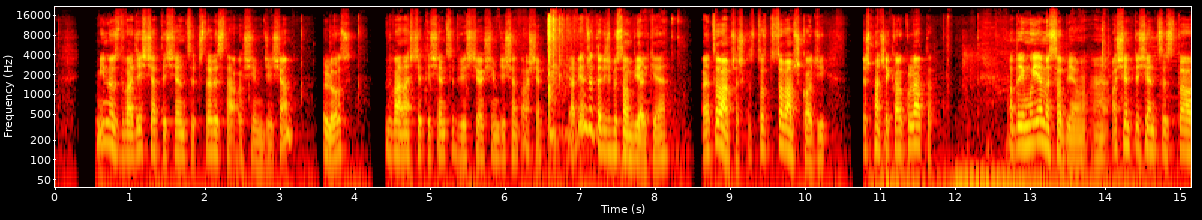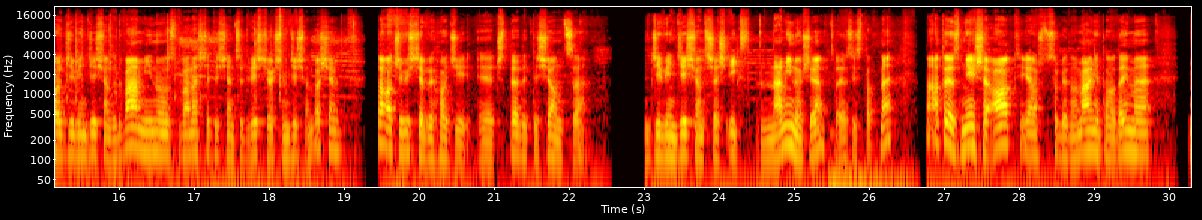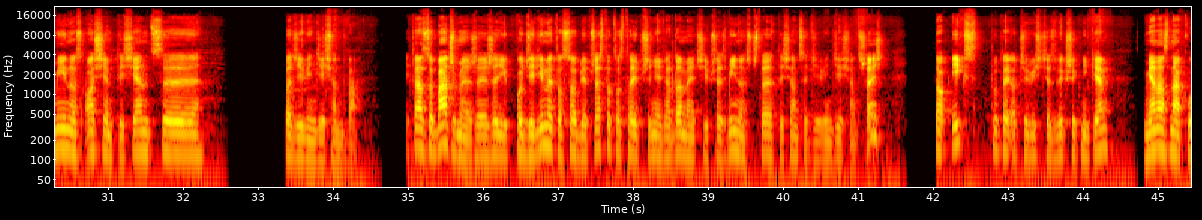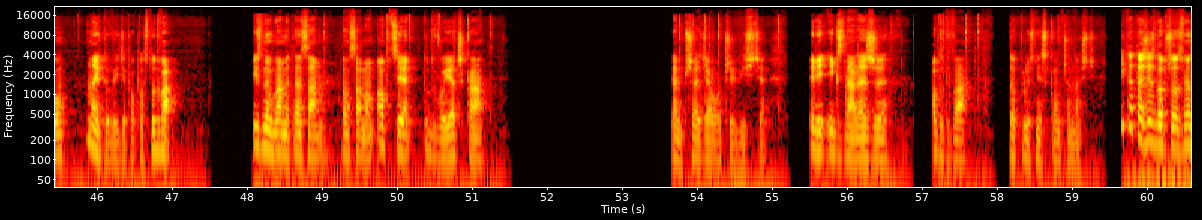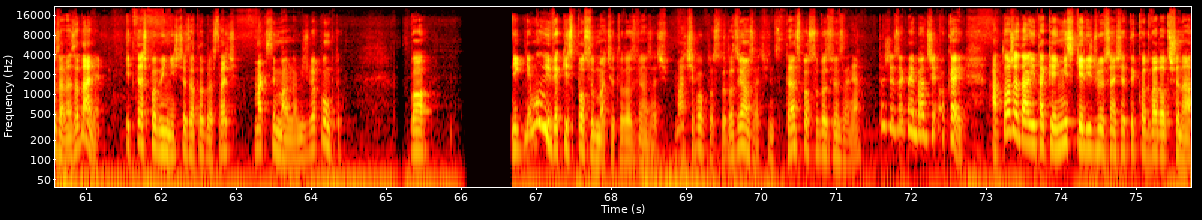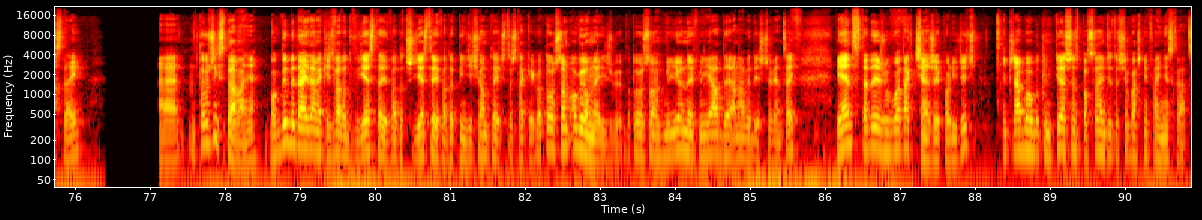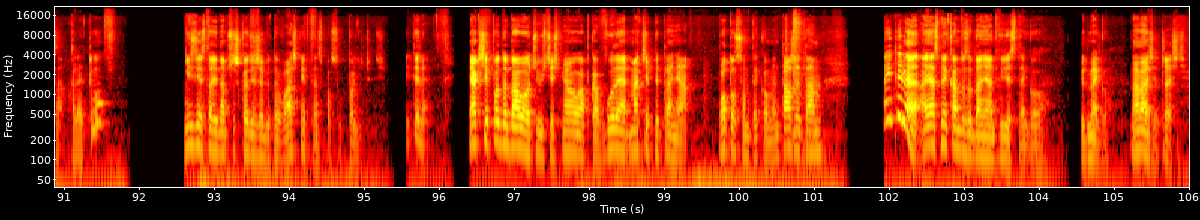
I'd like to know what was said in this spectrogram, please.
minus 20480 plus 12288. Ja wiem, że te liczby są wielkie, ale co wam, co, co wam szkodzi? Przecież macie kalkulator. Odejmujemy sobie e, 8192 minus 12288. To oczywiście wychodzi e, 4096x na minusie, co jest istotne. No a to jest mniejsze od, ja już sobie normalnie to odejmę, minus 8192. I teraz zobaczmy, że jeżeli podzielimy to sobie przez to, co stoi przy niewiadomej, czyli przez minus 4096, to x, tutaj oczywiście z wykrzyknikiem, zmiana znaku, no i tu wyjdzie po prostu 2. I znów mamy ten sam, tą samą opcję, tu dwójeczka, ten przedział oczywiście, czyli x należy od 2 do plus nieskończoności. I to też jest dobrze rozwiązane zadanie. I też powinniście za to dostać maksymalną liczbę punktów. Bo nikt nie mówi, w jaki sposób macie to rozwiązać. Macie po prostu rozwiązać, więc ten sposób rozwiązania też jest jak najbardziej ok. A to, że dali takie niskie liczby, w sensie tylko 2 do 13, e, no to już ich sprawa, nie? Bo gdyby dali tam jakieś 2 do 20, 2 do 30, 2 do 50 czy coś takiego, to już są ogromne liczby, bo to już są w miliony, w miliardy, a nawet jeszcze więcej. Więc wtedy już by było tak ciężej policzyć i trzeba byłoby tym pierwszym sposobem, gdzie to się właśnie fajnie skraca. Ale tu nic nie stoi na przeszkodzie, żeby to właśnie w ten sposób policzyć. I tyle. Jak się podobało, oczywiście śmiało łapka w górę. Macie pytania, po to są te komentarze tam. No i tyle, a ja smykam do zadania 27. Na razie, cześć.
